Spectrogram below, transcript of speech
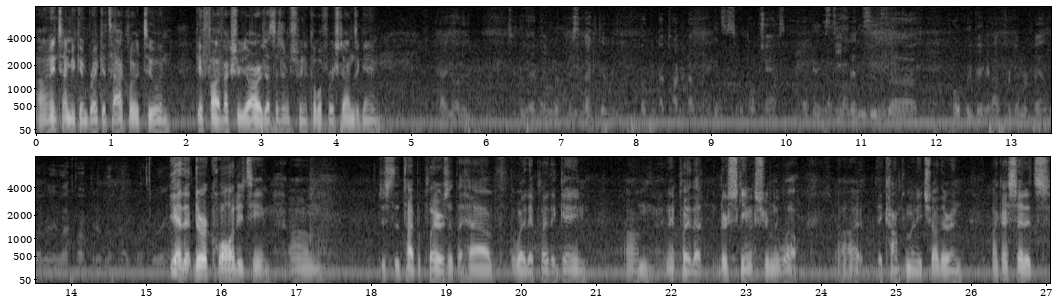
uh, anytime you can break a tackle or two and get five extra yards, that's the difference between a couple first downs a game. Kind of go to, to the uh, Denver perspective and opened up talking about playing against the Super Bowl champs. This defense is uh, hopefully picking up for Denver fans right where they left off. Did it look like that's where they are? Yeah, they're a quality team. Um, just the type of players that they have, the way they play the game, um, and they play that their scheme extremely well. Uh, they complement each other, and like I said, it's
